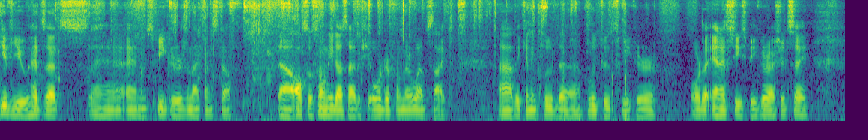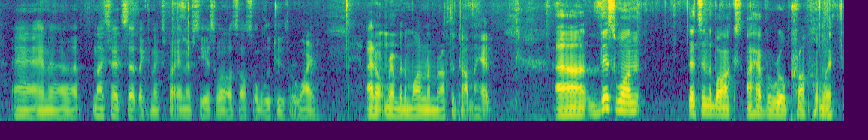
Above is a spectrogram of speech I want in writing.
give you headsets uh, and speakers and that kind of stuff. Uh, also, Sony does that if you order from their website. Uh, they can include the Bluetooth speaker or the NFC speaker, I should say, and a nice headset that connects by NFC as well. It's also Bluetooth or wired. I don't remember the model number off the top of my head. Uh, this one that's in the box, I have a real problem with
